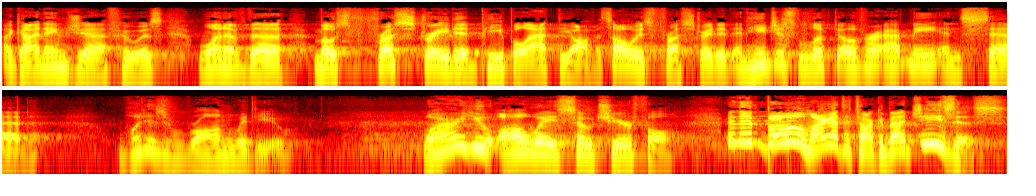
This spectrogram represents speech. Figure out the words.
a guy named Jeff, who was one of the most frustrated people at the office, always frustrated. And he just looked over at me and said, What is wrong with you? Why are you always so cheerful? And then, boom, I got to talk about Jesus.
